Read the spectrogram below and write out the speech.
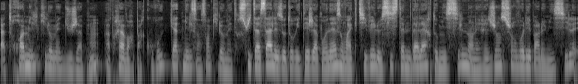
à 3000 km du Japon, après avoir parcouru 4500 km. Suite à ça, les autorités japonaises ont activé le système d'alerte aux missiles dans les régions survolées par le missile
